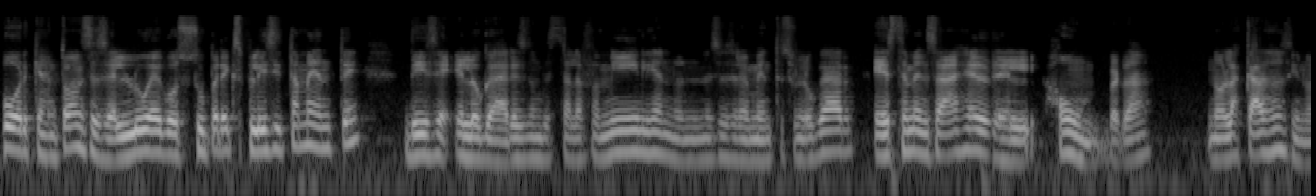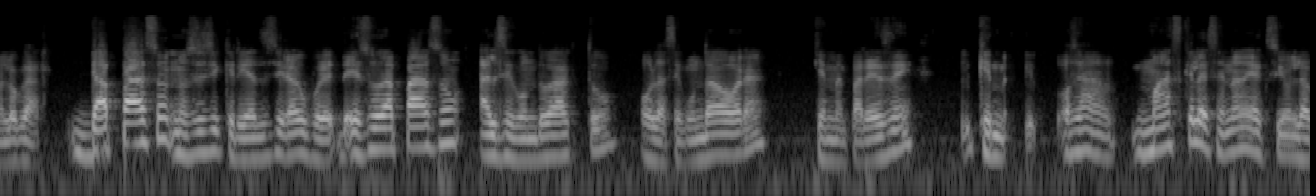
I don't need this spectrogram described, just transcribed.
Porque entonces él luego súper explícitamente dice, el hogar es donde está la familia, no necesariamente es un lugar. Este mensaje del home, ¿verdad? No la casa, sino el hogar. Da paso, no sé si querías decir algo, pero eso da paso al segundo acto o la segunda hora, que me parece que, o sea, más que la escena de acción, la,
